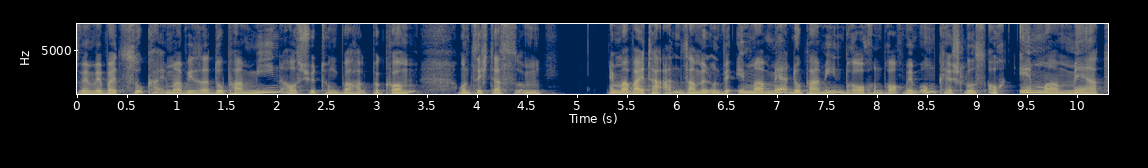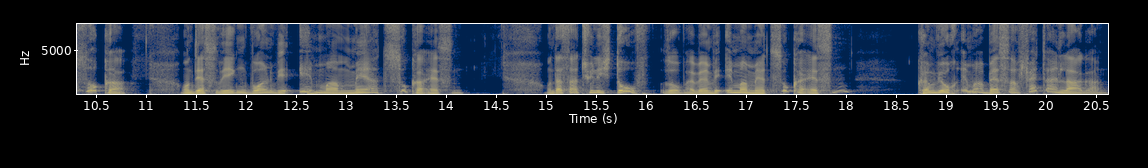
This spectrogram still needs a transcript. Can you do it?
wenn wir bei Zucker immer wieder Dopaminausschüttung be bekommen und sich das ähm, immer weiter ansammelt und wir immer mehr Dopamin brauchen, brauchen wir im Umkehrschluss auch immer mehr Zucker. Und deswegen wollen wir immer mehr Zucker essen. Und das ist natürlich doof, so, weil wenn wir immer mehr Zucker essen, können wir auch immer besser Fett einlagern.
